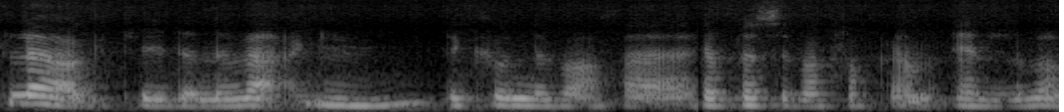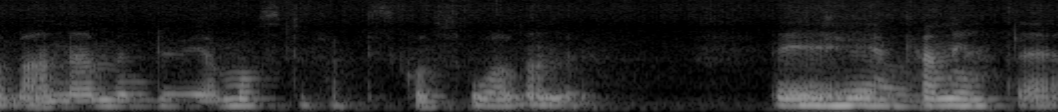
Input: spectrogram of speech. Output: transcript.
flög tiden iväg. Mm. Det kunde vara så här, helt plötsligt var klockan elva bara, nej men du jag måste faktiskt gå och sova nu. Det, Ja. Jag kan inte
